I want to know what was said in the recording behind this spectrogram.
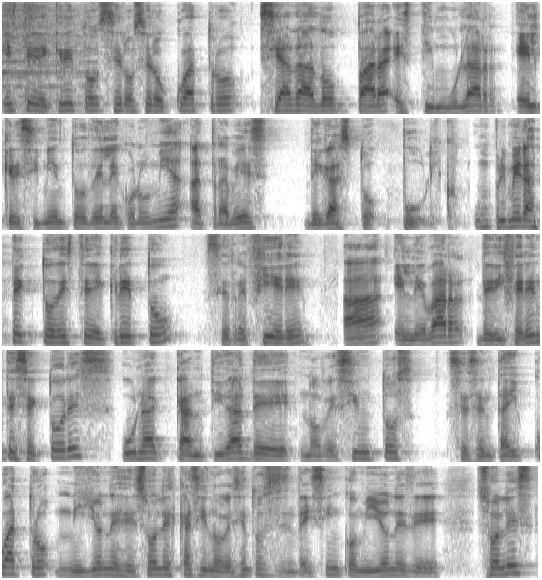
Este decreto 004 se ha dado para estimular el crecimiento de la economía a través de gasto público. Un primer aspecto de este decreto se refiere a elevar de diferentes sectores una cantidad de 964 millones de soles, casi 965 millones de soles,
